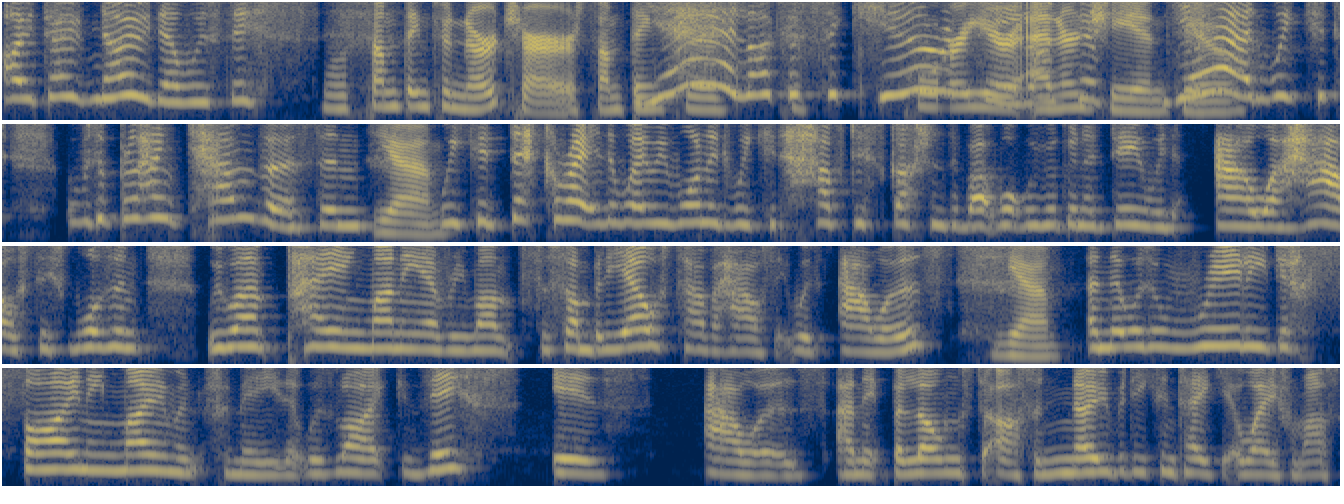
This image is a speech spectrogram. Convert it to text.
I don't know, there was this Well, something to nurture, something yeah, to like to a security. Pour your like energy a, into. Yeah, and we could it was a blank canvas and yeah, we could decorate it the way we wanted. We could have discussions about what we were going to do with our house. This wasn't, we weren't paying money every month for somebody else to have a house, it was ours. Yeah. And there was a really defined defining moment for me that was like, this is ours and it belongs to us and nobody can take it away from us.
